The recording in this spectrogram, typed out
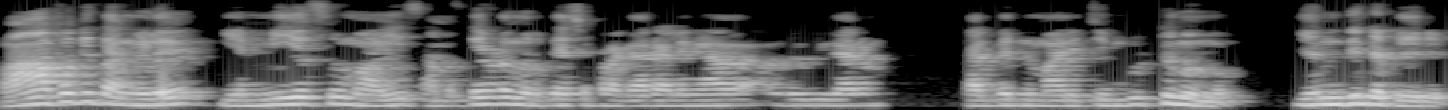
ബാഫക്ക് തങ്ങൾ എം ഇ എസുമായി സമസ്തയുടെ നിർദ്ദേശപ്രകാരം അല്ലെങ്കിൽ ആ ഒരു വികാരം താല്പര്യം മാനിച്ച് വിട്ടുനിന്നു എന്തിന്റെ പേരിൽ?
